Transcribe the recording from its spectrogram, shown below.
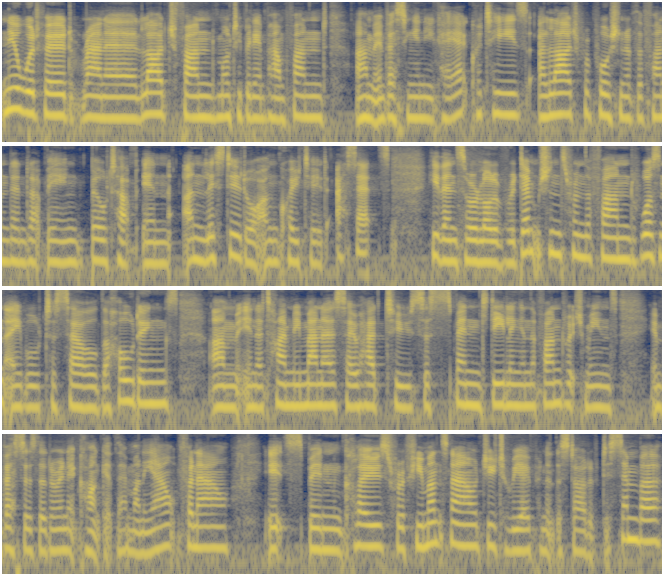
Neil Woodford ran a large fund, multi billion pound fund, um, investing in UK equities. A large proportion of the fund ended up being built up in unlisted or unquoted assets. He then saw a lot of redemptions from the fund, wasn't able to sell the holdings um, in a timely manner, so had to suspend dealing in the fund, which means investors that are in it can't get their money out for now. It's been closed for a few months now, due to reopen at the start of December.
